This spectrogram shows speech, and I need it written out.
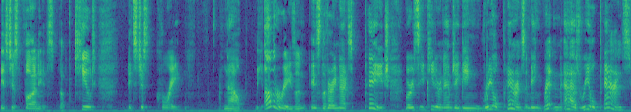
It's just fun, it's uh, cute, it's just great. Now, the other reason is the very next page where we see Peter and MJ being real parents and being written as real parents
